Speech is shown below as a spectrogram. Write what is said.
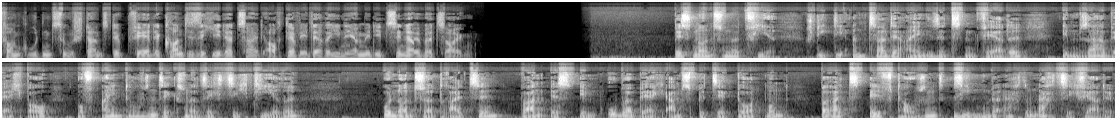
Vom guten Zustand der Pferde konnte sich jederzeit auch der Veterinärmediziner überzeugen. Bis 1904 stieg die Anzahl der eingesetzten Pferde im Saarbergbau auf 1660 Tiere und 1913 waren es im Oberbergamtsbezirk Dortmund bereits 11.788 Pferde.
